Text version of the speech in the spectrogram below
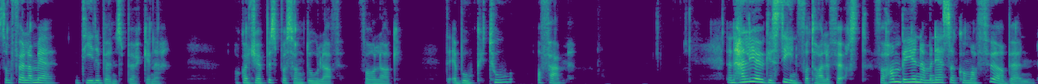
som følger med tidebønnsbøkene, og kan kjøpes på St. Olav forlag. Det er bok to og fem. Den hellige Augustin får tale først, for han begynner med det som kommer før bønnen.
